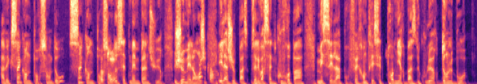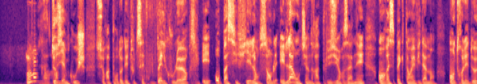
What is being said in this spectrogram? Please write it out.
avec 50% d'eau, 50% Ok. de cette même peinture. Je mélange, et là je passe. Vous allez voir, ça ne couvre pas, mais c'est là pour faire rentrer cette première base de couleur dans le bois. La deuxième couche sera pour donner toute cette belle couleur et opacifier l'ensemble. Et là, on tiendra plusieurs années en respectant évidemment entre les deux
